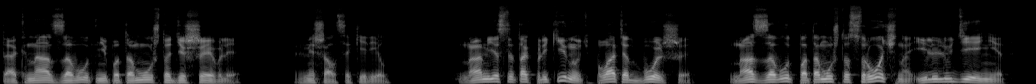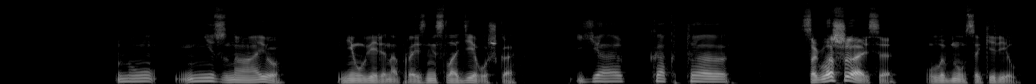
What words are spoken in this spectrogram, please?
Так нас зовут не потому, что дешевле, вмешался Кирилл. Нам, если так прикинуть, платят больше. Нас зовут потому, что срочно или людей нет. Ну, не знаю, неуверенно произнесла девушка. «Я как-то...» «Соглашайся», — улыбнулся Кирилл.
